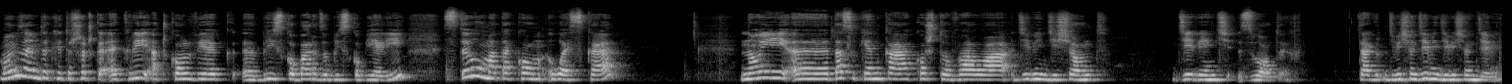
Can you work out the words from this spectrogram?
Moim zdaniem takie troszeczkę ekri, aczkolwiek e, blisko, bardzo blisko bieli. Z tyłu ma taką łezkę. No i e, ta sukienka kosztowała 99 zł. Tak, 99, 99,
